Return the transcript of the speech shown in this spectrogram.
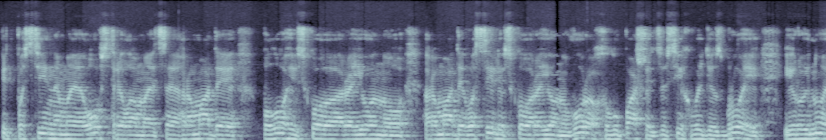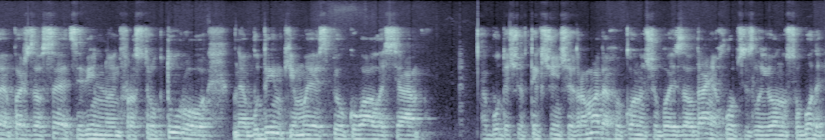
під постійними обстрілами. Це громади Пологівського району, громади Васильівського району. Ворог лупашить з усіх видів зброї і руйнує перш за все цивільну інфраструктуру, е, будинки. Ми спілкувалися. Будучи в тих чи інших громадах, виконуючи бої завдання, хлопці з Легіону Свободи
